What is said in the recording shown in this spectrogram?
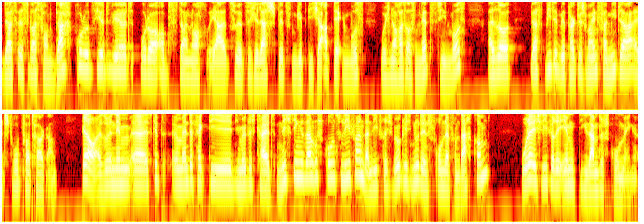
das ist, was vom Dach produziert wird oder ob es da noch ja, zusätzliche Lastspitzen gibt, die ich ja abdecken muss, wo ich noch was aus dem Netz ziehen muss. Also das bietet mir praktisch mein Vermieter als Stromvertrag an. Genau, also in dem, äh, es gibt im Endeffekt die, die Möglichkeit, nicht den gesamten Strom zu liefern, dann liefere ich wirklich nur den Strom, der vom Dach kommt, oder ich liefere eben die gesamte Strommenge.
